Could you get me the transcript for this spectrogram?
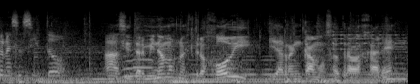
Eso necesito. Ah, si terminamos nuestro hobby y arrancamos a trabajar, ¿eh?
